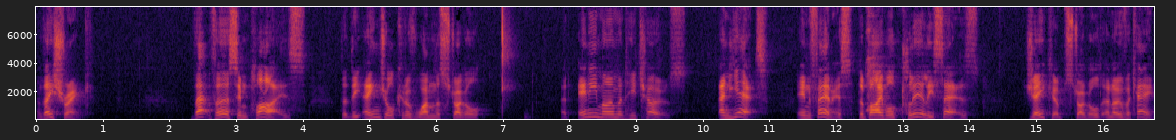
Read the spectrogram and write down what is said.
and they shrank? That verse implies that the angel could have won the struggle at any moment he chose. And yet, in fairness, the Bible clearly says Jacob struggled and overcame.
